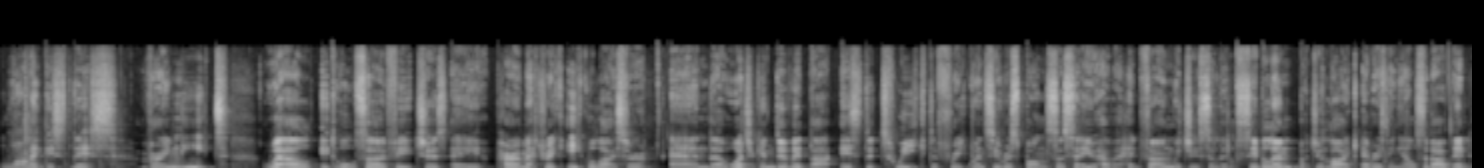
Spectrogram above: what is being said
why is this very neat? Well, it also features a parametric equalizer and uh, what you can do with that is to tweak the frequency response. So say you have a headphone which is a little sibilant but you like everything else about it.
